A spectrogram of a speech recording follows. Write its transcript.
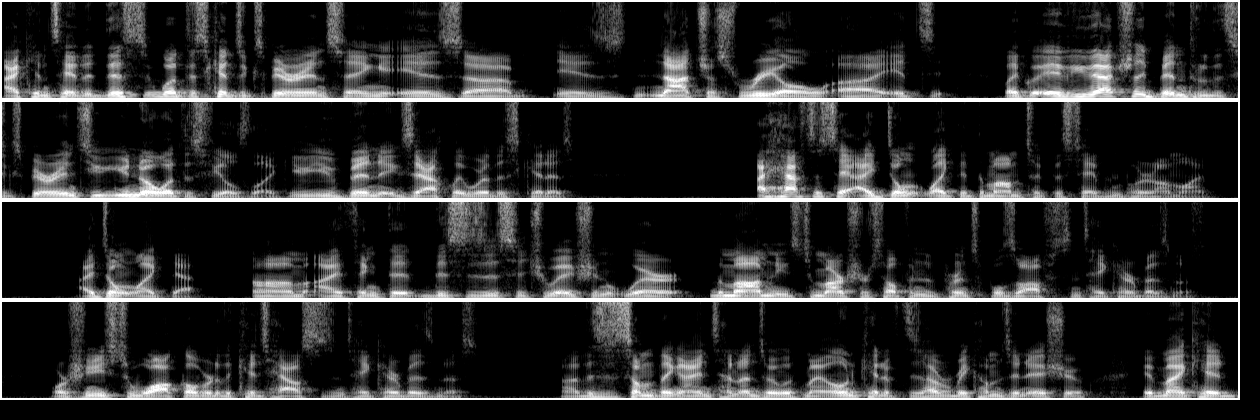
I can say that this what this kid's experiencing is uh, is not just real. Uh, it's like if you've actually been through this experience, you, you know what this feels like. You, you've been exactly where this kid is. I have to say, I don't like that the mom took this tape and put it online. I don't like that. Um, I think that this is a situation where the mom needs to march herself into the principal's office and take care of business, or she needs to walk over to the kids' houses and take care of business. Uh, this is something I intend on doing with my own kid if this ever becomes an issue. If my kid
